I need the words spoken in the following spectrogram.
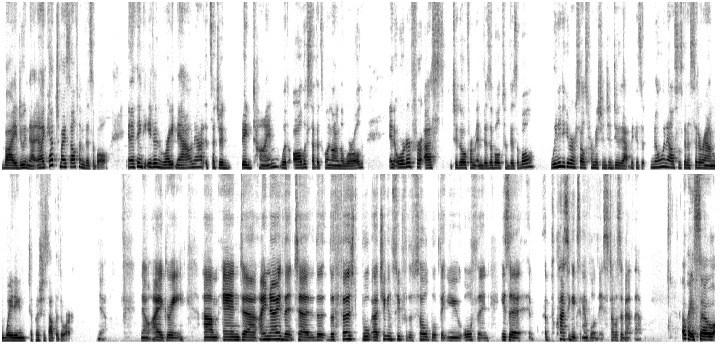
by doing that. And I kept myself invisible. And I think even right now, Nat, it's such a big time with all the stuff that's going on in the world. In order for us to go from invisible to visible, we need to give ourselves permission to do that because no one else is going to sit around waiting to push us out the door. Yeah. No, I agree. Um, and uh, I know that uh, the the first book, uh, Chicken Soup for the Soul book that you authored, is a, a classic example of this. Tell us about that. Okay, so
